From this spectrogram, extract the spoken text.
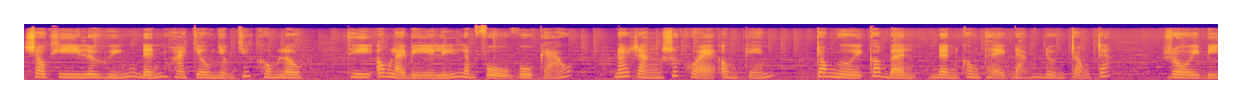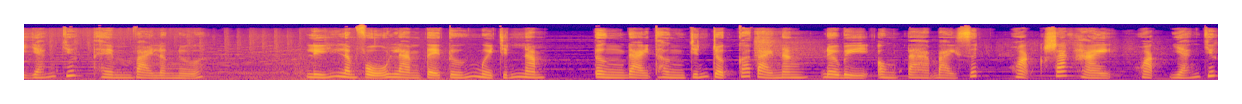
sau khi Lưu huyến đến hoa châu nhậm chức không lâu thì ông lại bị lý lâm phụ vu cáo nói rằng sức khỏe ông kém trong người có bệnh nên không thể đảm đương trọng trách, rồi bị giáng chức thêm vài lần nữa. Lý Lâm Phủ làm tể tướng 19 năm, từng đại thần chính trực có tài năng đều bị ông ta bài xích hoặc sát hại hoặc giáng chức.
